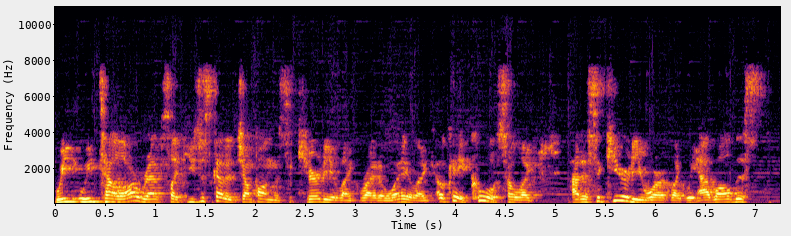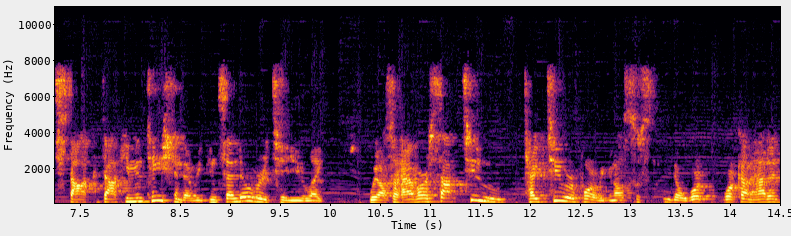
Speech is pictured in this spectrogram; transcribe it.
we we tell our reps like, you just got to jump on the security like right away. Like, okay, cool. So like, how does security work? Like, we have all this stock documentation that we can send over to you. Like, we also have our SOC 2 type 2 report. We can also you know work work on how to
